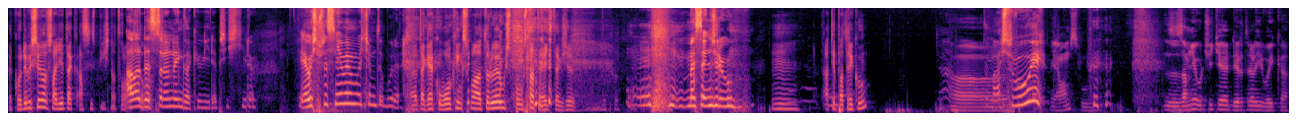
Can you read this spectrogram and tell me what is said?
Jako kdybych si měl vsadit, tak asi spíš na to Last Ale of Death. Stranding taky vyjde příští rok. Já už přesně vím, o čem to bude. Ale tak jako Walking Simulatoru je už spousta teď, takže... Messengerů. Hmm. A ty, Patriku? Uh, Ty máš svůj? Já mám svůj. Za mě určitě Dirt Rally 2.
